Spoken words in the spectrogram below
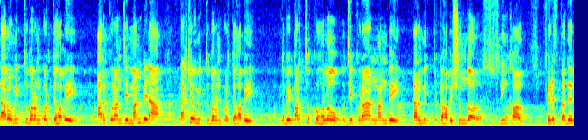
তারও মৃত্যুবরণ করতে হবে, আর কোরআন যে মানবে না, তাকেও মৃত্যুবরণ করতে হবে। তবে পার্থক্য হলো, যে কোরআন মানবে, তার মৃত্যুটা হবে সুন্দর, সুশৃঙ্খল ফেরেস্তাদের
